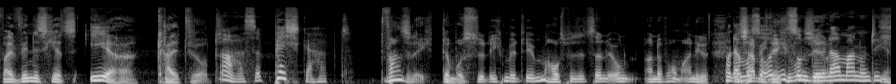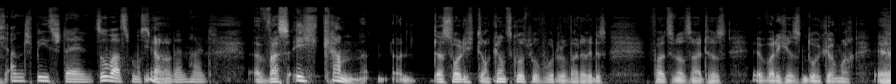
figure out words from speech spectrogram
Weil wenn es jetzt eher kalt wird, Ah, hast du Pech gehabt. Wahnsinnig, da musst du dich mit dem Hausbesitzer in irgendeiner Form einigen. Und dann Das musst du unten nicht zum gewusst, ja. Dönermann und dich an den Spieß stellen. Sowas muss Ja. man dann halt. Was ich kann, das wollte ich noch ganz kurz, bevor du weiter redest, falls du noch Zeit hast, äh, weil ich jetzt einen Durchgang mache. Äh,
